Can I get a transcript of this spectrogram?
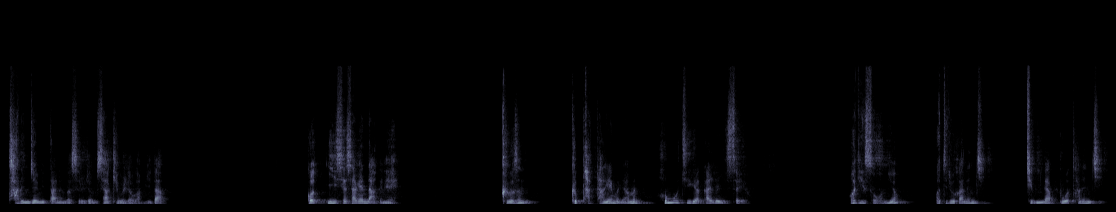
다른 점이 있다는 것을 좀 생각해 보려고 합니다. 곧 이 세상의 나그네. 그것은 그 바탕에 뭐냐면 허무주의가 깔려 있어요. 어디서 오며 어디로 가는지, 지금 내가 무엇 하는지,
